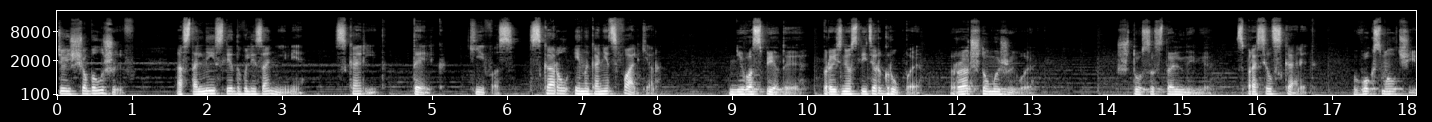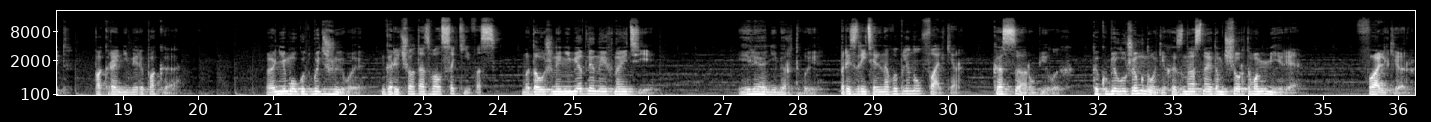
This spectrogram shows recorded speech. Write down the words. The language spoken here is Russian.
все еще был жив. Остальные следовали за ними. Скорит, Тельк, Кифос, Скарл и, наконец, Фалькер. «Невоспетые», — произнес лидер группы. «Рад, что мы живы». «Что с остальными?» — спросил Скарит. Вокс молчит, по крайней мере пока. «Они могут быть живы», — горячо отозвался Кифос. «Мы должны немедленно их найти». «Или они мертвы», — презрительно выплюнул Фалькер. «Кассар убил их, как убил уже многих из нас на этом чертовом мире». «Фалькер,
